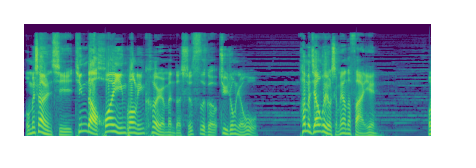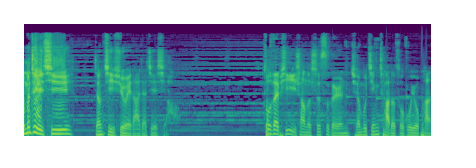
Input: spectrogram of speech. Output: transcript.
我们上一期听到欢迎光临客人们的十四个剧中人物，他们将会有什么样的反应？我们这一期将继续为大家揭晓。坐在皮椅上的十四个人全部惊诧的左顾右盼，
